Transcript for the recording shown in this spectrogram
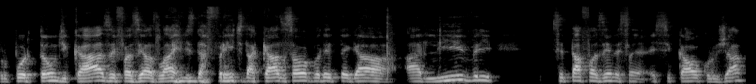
o portão de casa e fazer as lives da frente da casa só para poder pegar ar livre. Você está fazendo essa, esse cálculo já?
